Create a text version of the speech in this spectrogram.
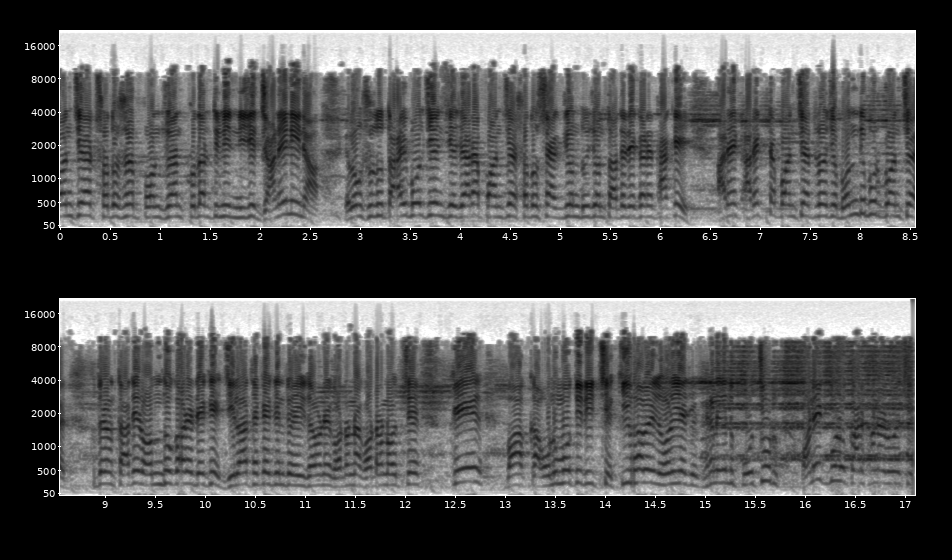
পঞ্চায়েত সদস্য, পঞ্চায়েত প্রধান তিনি নিজে জানেনই না। এবং শুধু তাই বলছেন যে, যারা পঞ্চায়েত সদস্য একজন, দুজন তাদের এখানে থাকে। আরেক, আরেকটা পঞ্চায়েত রয়েছে বন্দিপুর পঞ্চায়েত। সুতরাং তাদের অন্ধকারে রেখে জেলা থেকে কিন্তু এই ধরনের ঘটনা ঘটানো হচ্ছে। কে বা অনুমতি দিচ্ছে, কীভাবে ধরে যাচ্ছে এখানে কিন্তু প্রচুর অনেকগুলো কারখানা রয়েছে।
